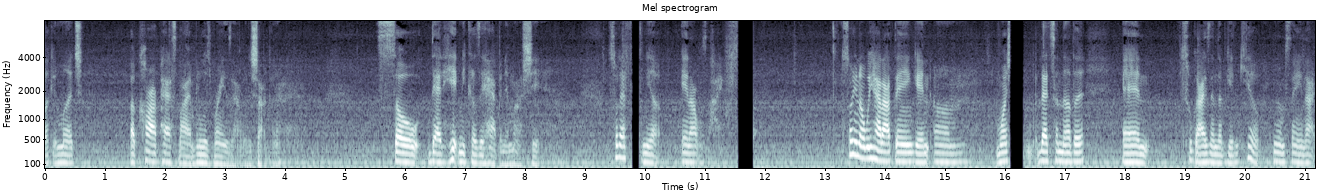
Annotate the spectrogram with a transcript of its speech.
motherfucking much, a car passed by and blew his brains out with a shotgun. So that hit me because it happened in my shit. So that fucked me up. And I was like, so you know, we had our thing, and um, one sh- that's another, and two guys end up getting killed. You know what I'm saying? I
